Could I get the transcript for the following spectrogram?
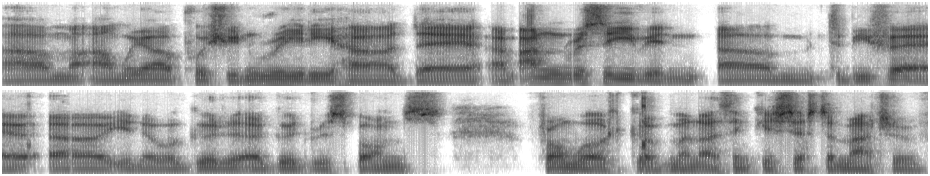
Um, and we are pushing really hard there um, and receiving, um, to be fair, uh, you know, a good a good response from Welsh government. I think it's just a matter of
